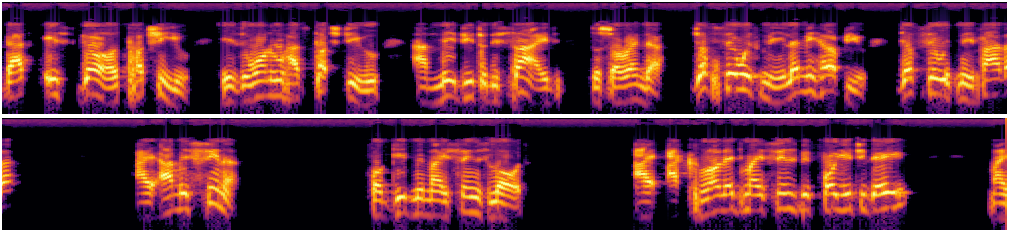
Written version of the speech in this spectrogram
That is God touching you. He's the one who has touched you and made you to decide to surrender. Just say with me, let me help you. Just say with me, Father, I am a sinner. Forgive me my sins, Lord. I acknowledge my sins before you today. My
